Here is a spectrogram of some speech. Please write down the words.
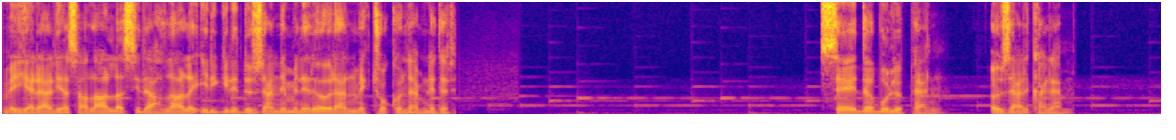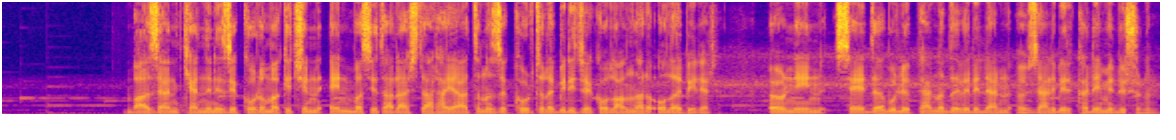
ve yerel yasalarla silahlarla ilgili düzenlemeleri öğrenmek çok önemlidir. SW Pen Özel Kalem Bazen kendinizi korumak için en basit araçlar hayatınızı kurtarabilecek olanlar olabilir. Örneğin SW Pen adı verilen özel bir kalemi düşünün.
